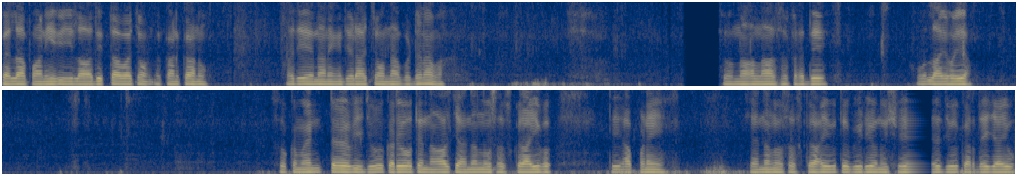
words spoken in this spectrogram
ਪਹਿਲਾਂ ਪਾਣੀ ਵੀ ਲਾ ਦਿੱਤਾ ਵਾ ਝੋ ਕਣਕਾਂ ਨੂੰ। ਅਜੇ ਇਹਨਾਂ ਨੇ ਜਿਹੜਾ ਝੋਨਾ ਵੱਢਣਾ ਵਾ ਸੋ ਨਾਲ ਨਾਲ ਸਫੈਦੇ ਉਹ ਲਾਏ ਹੋਏ ਆ। ਸੋ ਕਮੈਂਟ ਵੀ ਜ਼ਰੂਰ ਕਰਿਓ ਤੇ ਨਾਲ ਚੈਨਲ ਨੂੰ ਸਬਸਕ੍ਰਾਈਬ ਤੇ ਆਪਣੇ ਚੈਨਲ ਨੂੰ ਸਬਸਕ੍ਰਾਈਬ ਤੇ ਵੀਡੀਓ ਨੂੰ ਸ਼ੇਅਰ ਜ਼ਰੂਰ ਕਰਦੇ ਜਾਇਓ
